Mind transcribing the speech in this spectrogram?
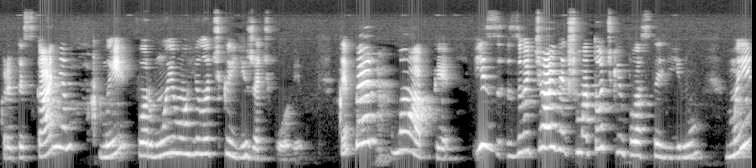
притисканням ми формуємо гілочки їжачкові. Тепер лапки із звичайних шматочків пластиліну ми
